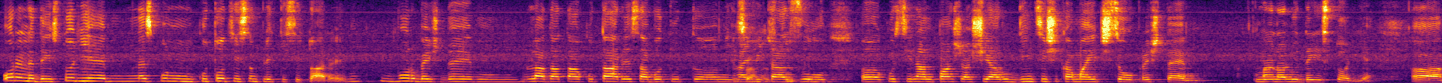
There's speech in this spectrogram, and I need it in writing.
orele de istorie, ne spun cu toții, sunt plictisitoare. Vorbești de la data cu tare s-a bătut Mihai Viteazu cu Sinan Pașa și a rupt dinții și cam aici se oprește manualul de istorie. Uh,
